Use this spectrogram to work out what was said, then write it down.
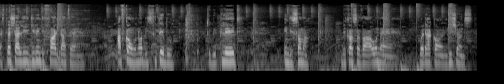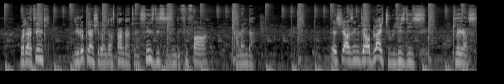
especially given the fact that uh, AFCON will not be suitable to be played in the summer because of our own uh, weather conditions. But I think the Europeans should understand that uh, since this is in the FIFA calendar, they, should- as in, they are obliged to release these players.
